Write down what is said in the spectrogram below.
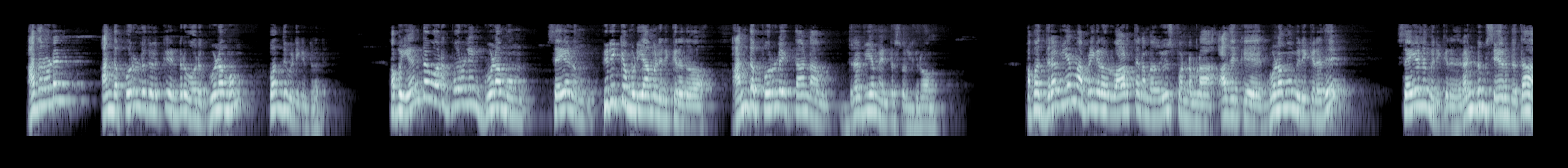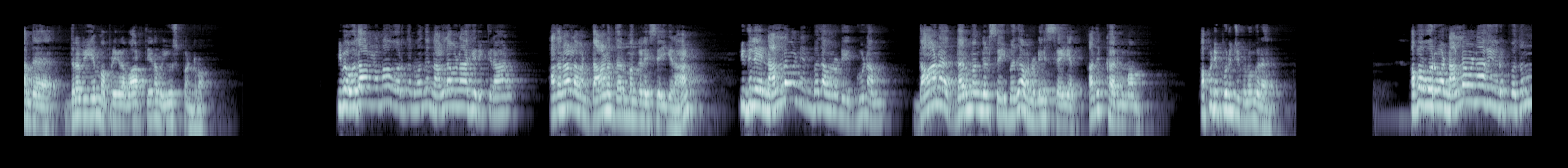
அதனுடன் அந்த பொருள்களுக்கு என்று ஒரு குணமும் வந்து விடுகின்றது. அப்ப எந்த ஒரு பொருளின் குணமும் செயலும் பிரிக்க முடியாமல் இருக்கிறதோ அந்த பொருளைத்தான் நாம் திரவியம் என்று சொல்கிறோம். அப்ப திரவியம் அப்படிங்கிற ஒரு வார்த்தை நம்ம யூஸ் பண்ணோம்னா அதுக்கு குணமும் இருக்கிறது செயலும் இருக்கிறது. ரெண்டும் சேர்ந்து தான் அந்த திரவியம் அப்படிங்கிற வார்த்தையை நம்ம யூஸ் பண்றோம். இப்ப உதாரணமா ஒருத்தன் வந்து நல்லவனாக இருக்கிறான் அதனால் அவன் தான தர்மங்களை செய்கிறான். இதிலே நல்லவன் என்பது அவனுடைய குணம் தான தர்மங்கள் செய்வது அவனுடைய செயல் அது கர்மம். அப்படி புரிஞ்சுக்கணுங்கிறார். அப்ப ஒருவன் நல்லவனாக இருப்பதும்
